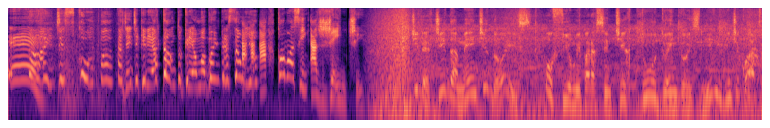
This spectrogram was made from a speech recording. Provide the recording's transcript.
É. Ai, desculpa. A gente queria tanto criar uma boa impressão e eu... Ah, como assim, a gente? Divertidamente 2. O filme para sentir tudo em 2024.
